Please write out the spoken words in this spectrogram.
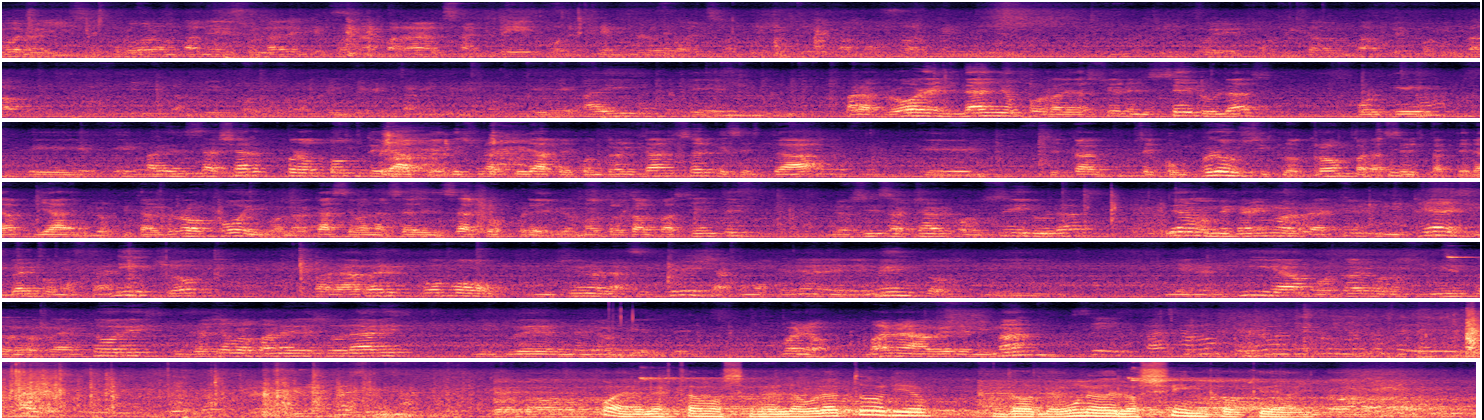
Bueno, y se probaron paneles solares que fueron a parar al SACRE, por ejemplo, el satélite famoso argentino, que fue fabricado en parte por IPAP y también por la gente que está en este mismo ahí eh, para probar el daño por radiación en células, porque eh, es para ensayar protonterapia, que es una terapia contra el cáncer que se está, eh, se está- se compró un ciclotrón para hacer esta terapia en el Hospital Rojo y bueno, acá se van a hacer ensayos previos, no tratar pacientes, los ensayar con células, ver los mecanismos de reacciones nucleares y ver cómo están hechos, para ver cómo funcionan las estrellas, cómo generan elementos y, y energía, aportar conocimiento de los reactores, ensayar los paneles solares y el medio ambiente. Bueno, ¿van a ver el imán? Sí, pasamos, tenemos 10 minutos en el imán. Bueno, estamos en el laboratorio, donde uno de los cinco que hay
